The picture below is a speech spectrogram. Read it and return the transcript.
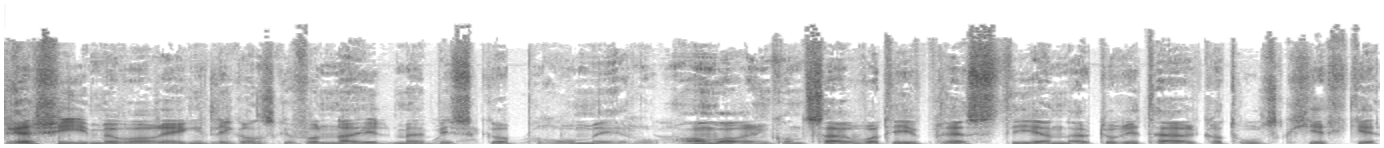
Regimet var egentlig ganske fornøyd med biskop Romero. Han var en konservativ prest i en autoritær katolsk kirke.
